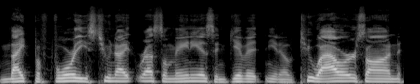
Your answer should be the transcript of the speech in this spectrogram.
night before these two night WrestleManias and give it, you know, two hours on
